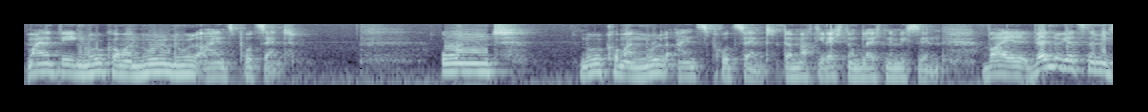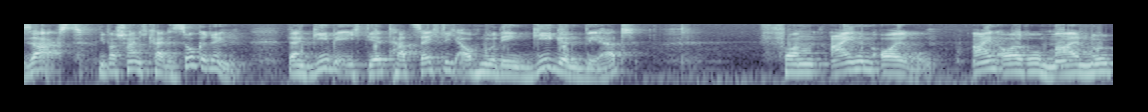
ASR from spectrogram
Meinetwegen 0,001 Prozent. Und 0,01 Prozent. Dann macht die Rechnung gleich nämlich Sinn. Weil wenn du jetzt nämlich sagst, die Wahrscheinlichkeit ist so gering, dann gebe ich dir tatsächlich auch nur den Gegenwert von einem Euro. 1 Euro mal 0,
